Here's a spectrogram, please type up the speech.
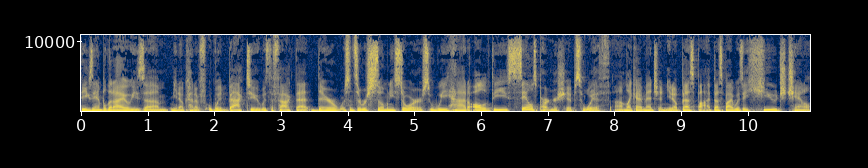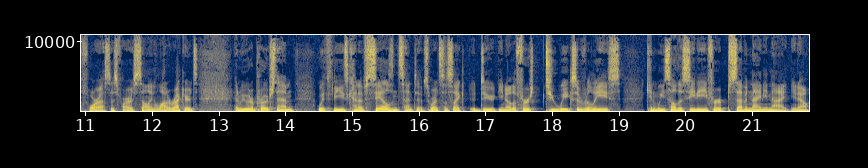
the example that I always, um, you know, kind of went back to was the fact that there, since there were so many stores, we had all of these sales partnerships with, um, like I mentioned, you know, Best Buy. Best Buy was a huge channel for us as far as selling a lot of records, and we would approach them with these kind of sales incentives where it's just like, dude, you know, the first two weeks of release can we sell the CD for seven ninety nine? You know,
